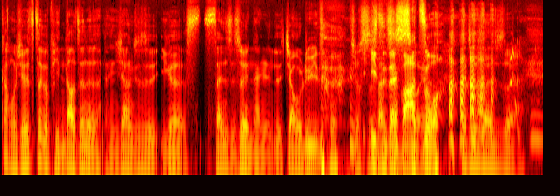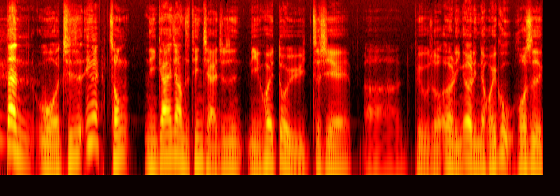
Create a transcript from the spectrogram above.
但我觉得这个频道真的很像，就是一个三十岁男人的焦虑的，就是 一直在发作，就三十岁。但我其实因为从你刚才这样子听起来，就是你会对于这些呃，比如说二零二零的回顾，或是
